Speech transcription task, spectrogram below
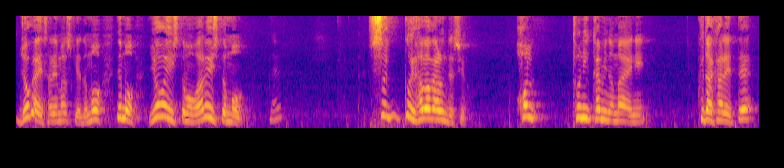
除外されますけれどもでも良い人も悪い人も、ね、すっごい幅があるんですよ。本当に神の前に砕かれて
